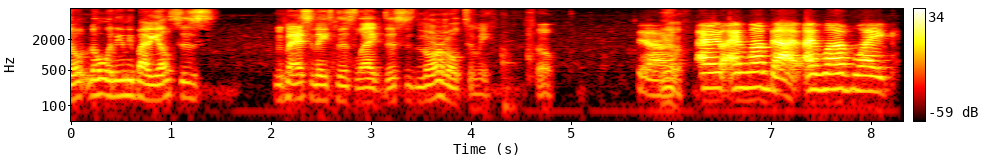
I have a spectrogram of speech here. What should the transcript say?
don't know what anybody else's imagination is like. This is normal to me. So. yeah. Yeah. I, I love that. I love like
